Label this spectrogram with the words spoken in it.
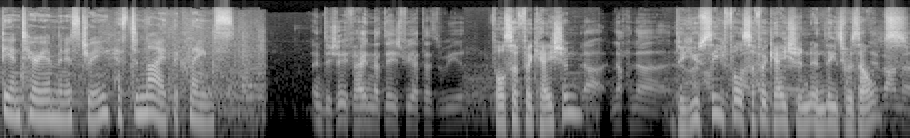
The Interior Ministry has denied the claims. Falsification? Do you see falsification in these results?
